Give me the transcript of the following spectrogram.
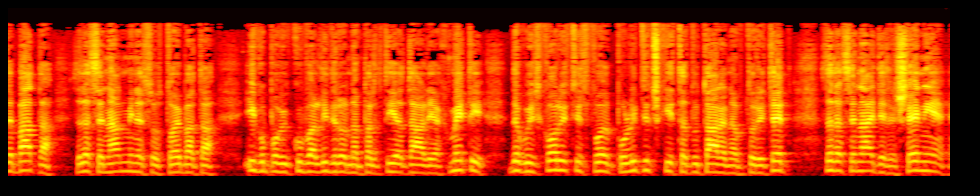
дебата за да се надмине состојбата и го повикува лидерот на партијата Али Ахмети да го искористи својот политички и статутарен авторитет за да се најде решение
